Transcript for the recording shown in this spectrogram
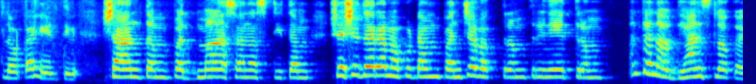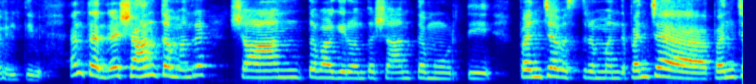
ಶ್ಲೋಕ ಹೇಳ್ತೀವಿ. ಶಾಂತಂ ಪದ್ಮಾಸನ ಸ್ಥಿತಂ ಶಶಿಧರ ಮಕುಟಂ ಪಂಚವಕ್ತ್ರಂ ತ್ರಿನೇತ್ರಂ ಅಂತ ನಾವು ಧ್ಯಾನ ಶ್ಲೋಕ ಹೇಳ್ತೀವಿ. ಅಂತಂದರೆ ಶಾಂತಂ ಅಂದ್ರೆ ಶಾಂತವಾಗಿರುವಂಥ ಶಾಂತಮೂರ್ತಿ, ಪಂಚವಸ್ತ್ರಂ ಅಂದ, ಪಂಚ ಪಂಚ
